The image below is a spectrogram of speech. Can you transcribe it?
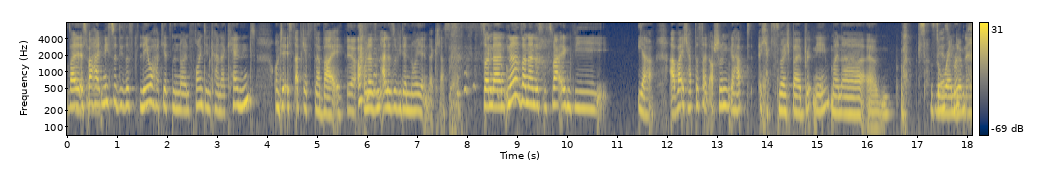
Weil es war halt nicht so dieses, Leo hat jetzt einen neuen Freund, den keiner kennt und der ist ab jetzt dabei. Ja. Und dann sind alle so wie der Neue in der Klasse. sondern, ne, sondern es, es war irgendwie ja, aber ich habe das halt auch schon gehabt. Ich habe es neulich bei Britney, meiner ähm, so Wer random. Britney?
